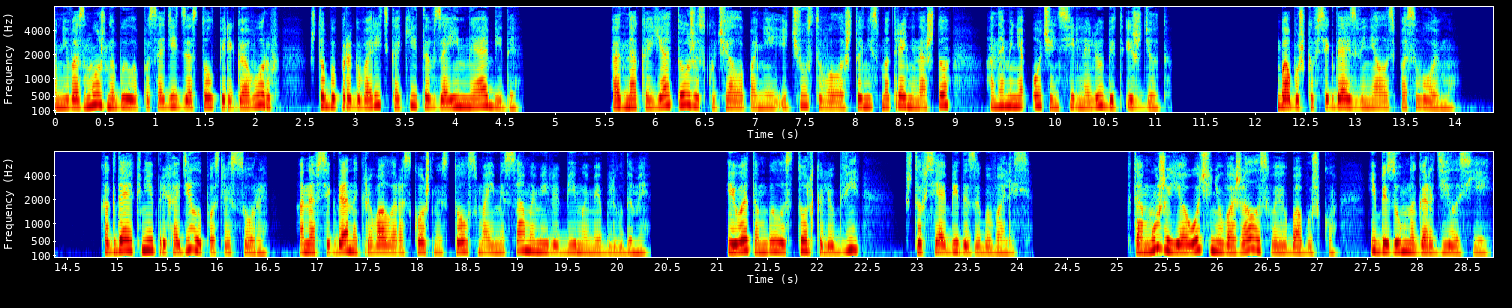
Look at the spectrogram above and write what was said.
невозможно было посадить за стол переговоров, чтобы проговорить какие-то взаимные обиды. Однако я тоже скучала по ней и чувствовала, что, несмотря ни на что, она меня очень сильно любит и ждет. Бабушка всегда извинялась по-своему. Когда я к ней приходила после ссоры, она всегда накрывала роскошный стол с моими самыми любимыми блюдами. И в этом было столько любви, что все обиды забывались. К тому же я очень уважала свою бабушку и безумно гордилась ей.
